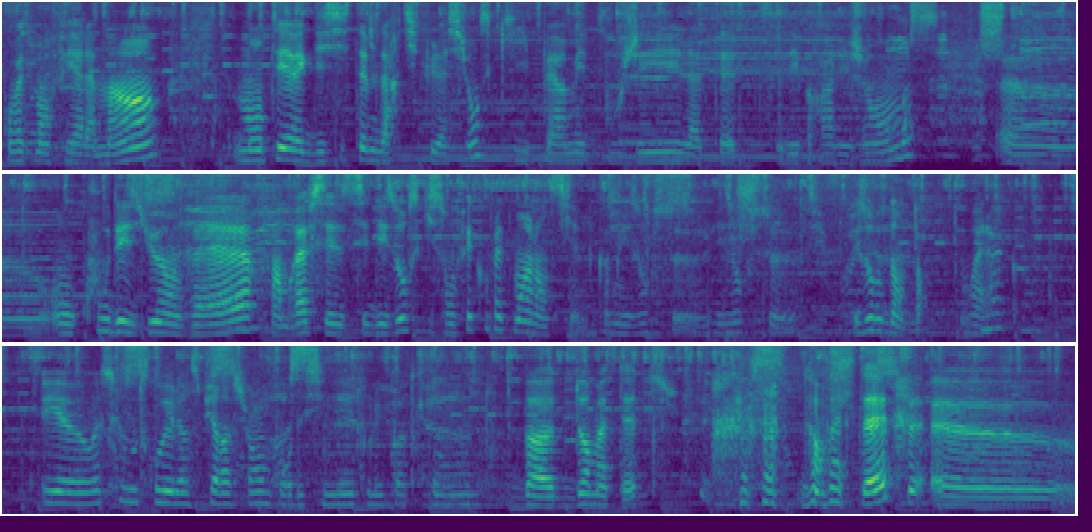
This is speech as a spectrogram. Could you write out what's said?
complètement faits à la main, montés avec des systèmes d'articulation, ce qui permet de bouger la tête, les bras, les jambes. Euh, on coud des yeux en verre. Enfin bref, c'est des ours qui sont faits complètement à l'ancienne, comme les ours, les ours, les ours d'antan. Voilà. Et euh, où est-ce que vous trouvez l'inspiration pour dessiner tous les patrons Bah dans ma tête. dans ma tête, euh,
